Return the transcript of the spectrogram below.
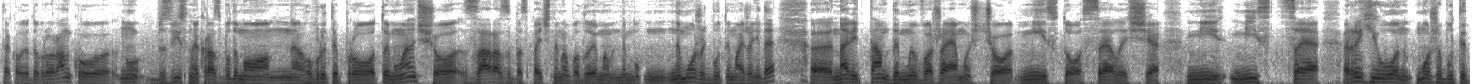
Так, коли доброго ранку. Ну, звісно, якраз будемо говорити про той момент, що зараз безпечними водойми не, не можуть бути майже ніде. Е, Навіть там, де ми вважаємо, що місто, селище, мі, місце, регіон може бути.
